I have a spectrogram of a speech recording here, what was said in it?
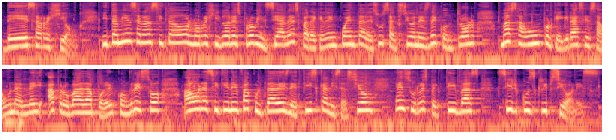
de esa región. Y también serán los regidores provinciales para que den cuenta de sus acciones de control, más aún porque gracias a una ley aprobada por el Congreso, ahora sí tienen facultades de fiscalización en sus respectivas circunscripciones.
